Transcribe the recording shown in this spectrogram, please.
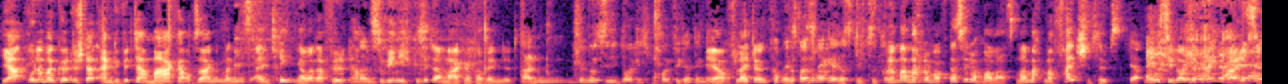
Ja, oder man könnte statt einem Gewittermarker auch sagen, man muss einen trinken, aber dafür haben wir Dann- zu wenig Gewittermarker verwendet. Dann benutze ich die deutlich häufiger, denke ich. Ja, vielleicht dann kommt Wenn es was dann Leckeres gibt zu trinken. Oder man macht auch mal, das wäre doch mal was. Man macht mal falsche Tipps. Ja. Man muss die Leute reinreißen.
